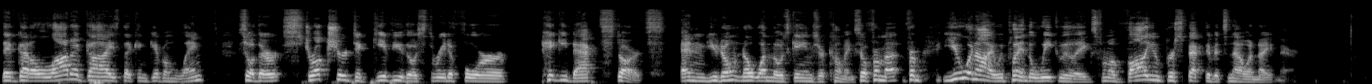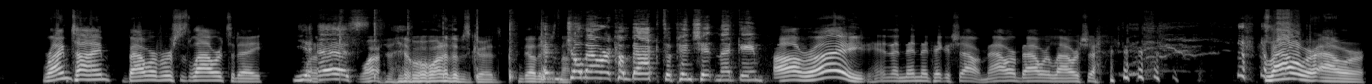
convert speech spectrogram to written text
they've got a lot of guys that can give them length, so they're structured to give you those three to four piggybacked starts and you don't know when those games are coming so from a from you and i we play in the weekly leagues from a volume perspective it's now a nightmare Rhyme time. Bauer versus Lauer today. Yes. One of, one, one of them's good. The other Can Joe Mauer come back to pinch hit in that game? All right. And then, and then they take a shower. Mauer, Bauer, Lauer shower. Flower hour.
